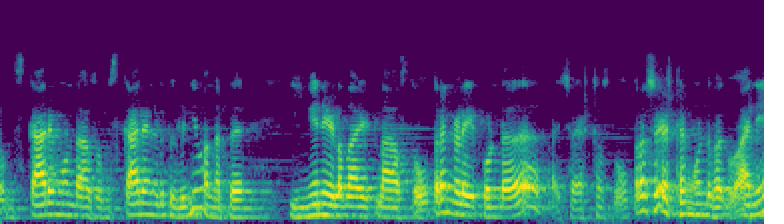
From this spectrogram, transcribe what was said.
സംസ്കാരം കൊണ്ട് ആ സംസ്കാരം അങ്ങോട്ട് തെളിഞ്ഞു വന്നിട്ട് ഇങ്ങനെയുള്ളതായിട്ടുള്ള ആ സ്തോത്രങ്ങളെ കൊണ്ട് ശ്രേഷ്ഠ സ്തോത്രശ്രേഷ്ഠം കൊണ്ട് ഭഗവാനെ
